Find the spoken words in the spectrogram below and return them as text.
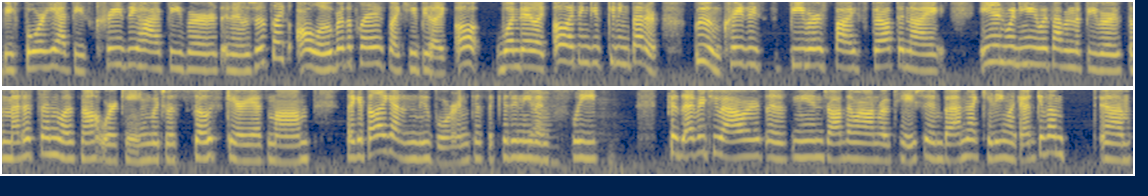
before he had these crazy high fevers and it was just like all over the place like he'd be like oh one day like oh i think he's getting better boom crazy fever spikes throughout the night and when he was having the fevers the medicine was not working which was so scary as mom like it felt like i had a newborn because i couldn't even yeah. sleep because every two hours was me and jonathan were on rotation but i'm not kidding like i'd give him um,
